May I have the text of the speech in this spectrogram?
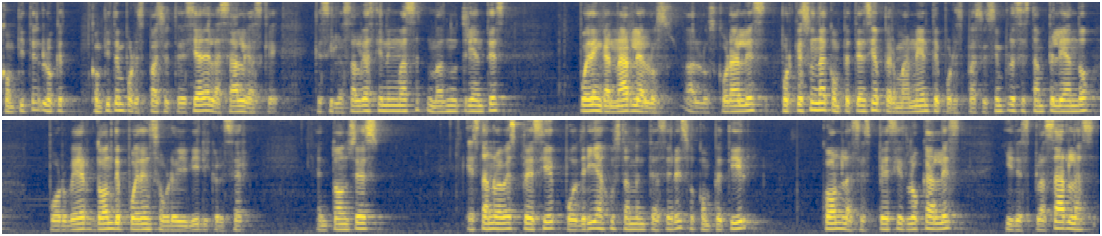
compiten, lo que compiten por espacio. Te decía de las algas, que, que si las algas tienen más, más nutrientes, pueden ganarle a los, a los corales porque es una competencia permanente por espacio. Siempre se están peleando por ver dónde pueden sobrevivir y crecer. Entonces, esta nueva especie podría justamente hacer eso, competir con las especies locales y desplazarlas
